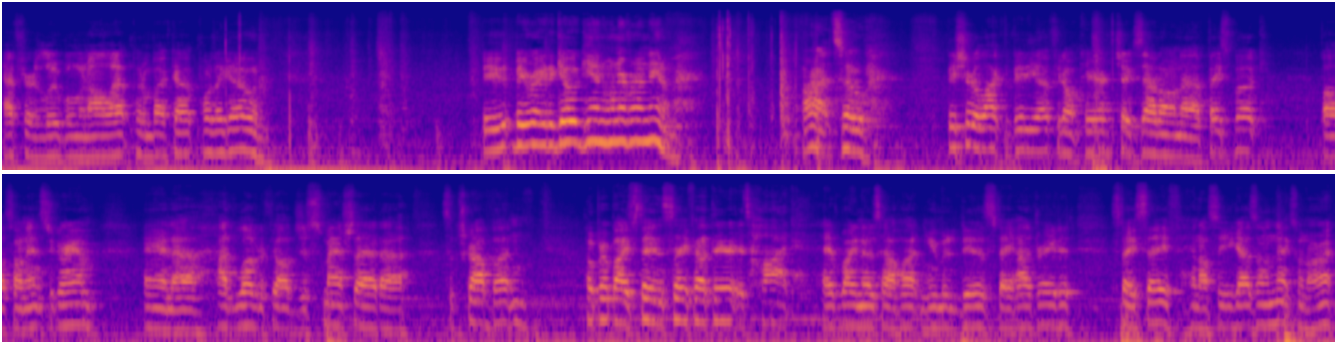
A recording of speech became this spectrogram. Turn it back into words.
after lube them and all that, put them back up before they go and be, be ready to go again whenever I need them. All right, so be sure to like the video if you don't care. Check us out on uh, Facebook, follow us on Instagram. And uh, I'd love it if y'all just smash that uh, subscribe button. Hope everybody's staying safe out there. It's hot. Everybody knows how hot and humid it is. Stay hydrated, stay safe, and I'll see you guys on the next one, all right?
